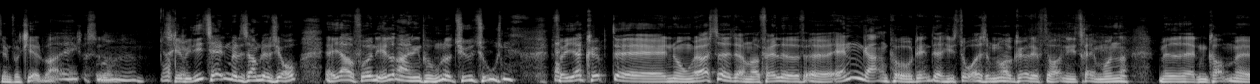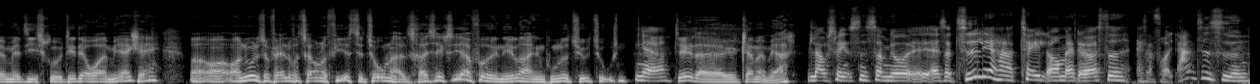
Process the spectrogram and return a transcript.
den forkerte vej. Ikke? Så, mm. okay. Skal vi lige tale med det samme? Det er sjovt, at jeg har fået en elregning på 120.000, for jeg købte øh, nogle Ørsted, der var faldet øh, anden gang på den der historie, som nu har kørt efterhånden i tre måneder, med at den kom med, med de skulle, det der over Amerika. Ikke? Og, og, og, nu er den så faldet fra 380 til 250, ikke? så jeg har fået en elregning på 120.000. Ja. Det der kan man mærke. Lars Svendsen, som jo øh, altså, tidligere har talt om, at Ørsted, altså for lang tid siden,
